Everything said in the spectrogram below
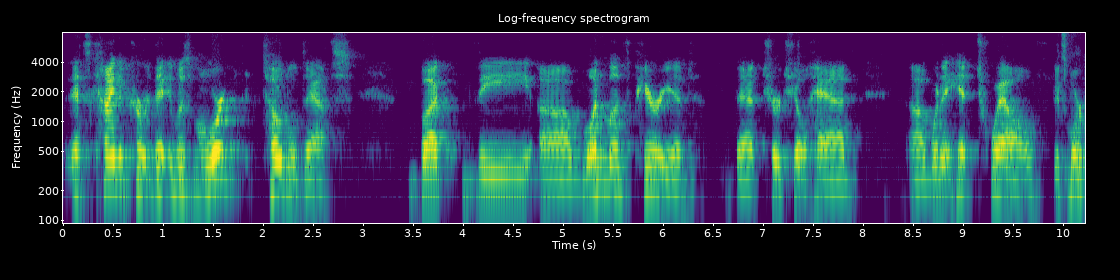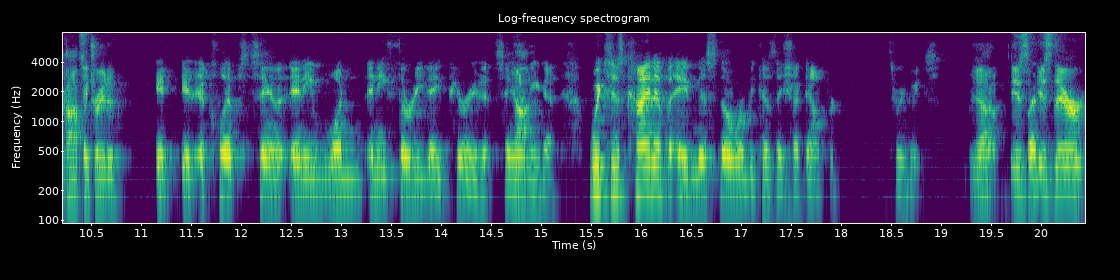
it's kind of correct. It was more total deaths, but the uh, one month period that Churchill had uh, when it hit twelve, It's more concentrated. it, it eclipsed Santa, any one any 30 day period at Santa Got it. Anita, which is kind of a misnomer because they shut down for three weeks. Yeah. know, is but- is there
